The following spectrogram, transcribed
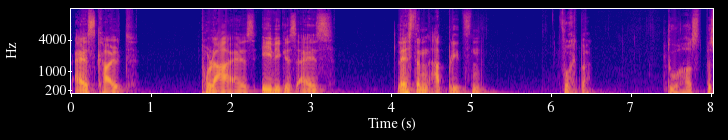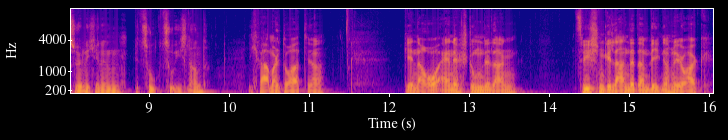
eiskalt, Polareis, ewiges Eis, lässt einen abblitzen. Furchtbar. Du hast persönlich einen Bezug zu Island? Ich war mal dort, ja. Genau eine Stunde lang zwischengelandet am Weg nach New York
